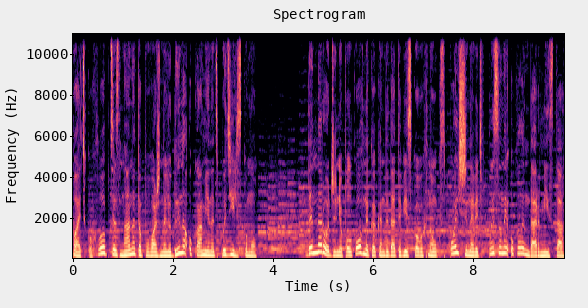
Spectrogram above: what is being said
Батько хлопця знана та поважна людина у Кам'янець-Подільському. День народження полковника, кандидата військових наук з Польщі, навіть вписаний у календар міста.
